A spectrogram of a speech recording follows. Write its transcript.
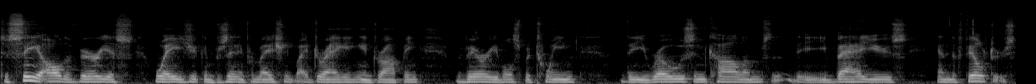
to see all the various ways you can present information by dragging and dropping variables between the rows and columns, the values, and the filters.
